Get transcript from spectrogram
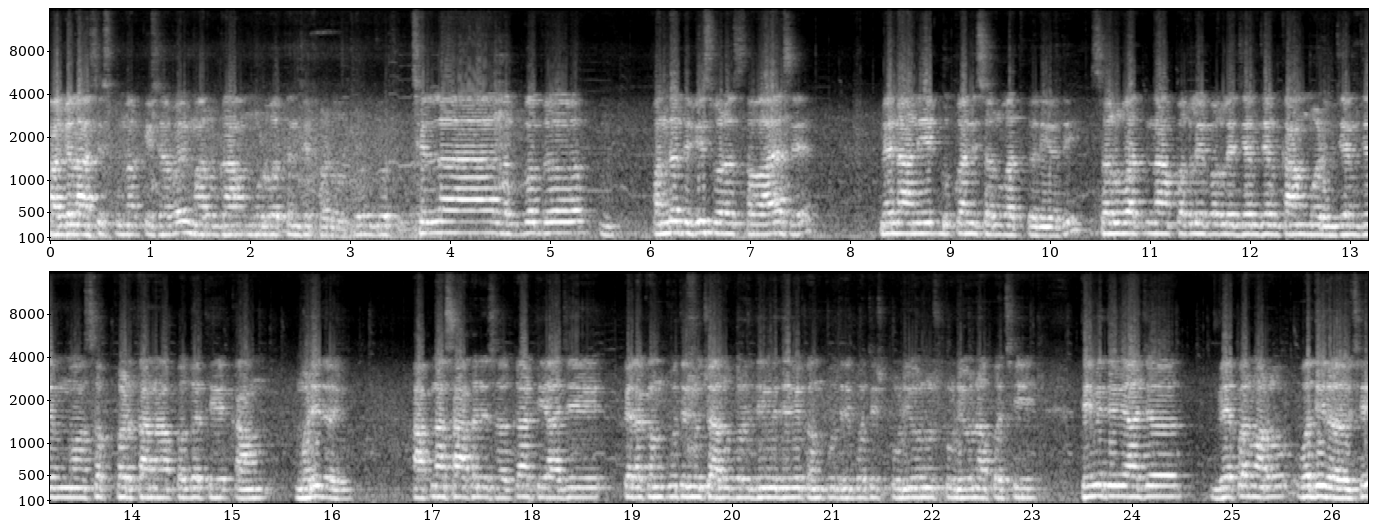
વાઘેલા આશીષ કુમાર કેશાભાઈ. મારું ગામ મૂળ વતન છે ખડોદ છેલ્લા લગભગ પંદરથી વીસ વર્ષ થવા આવ્યા છે. મેં નાની એક દુકાનની શરૂઆત કરી હતી. શરૂઆતના પગલે પગલે જેમ જેમ કામ મળ્યું, જેમ જેમ સફળતાના પગથિયે કામ મળી રહ્યું, આપના સાથ અને સહકારથી આજે પહેલાં કંકુત્રીનું ચાલુ કર્યું, ધીમે ધીમે કંકુત્રી પછી સ્ટુડિયોનું, સ્ટુડિયોના પછી ધીમે ધીમે આજ વેપાર મારો વધી રહ્યો છે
